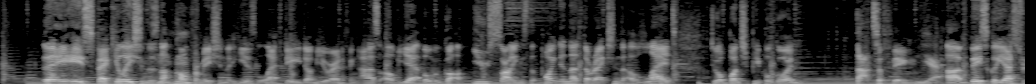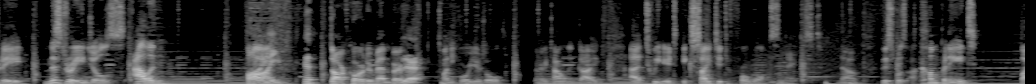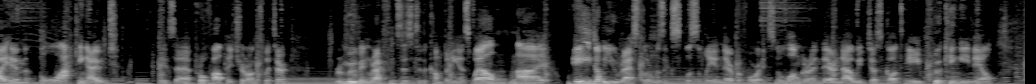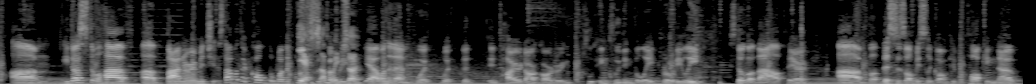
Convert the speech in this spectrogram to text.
that it is speculation. There's not confirmation that he has left AEW or anything as of yet, but we've got a few signs that point in that direction that have led to a bunch of people going, that's a thing. Yeah. Um, basically, yesterday, Mr. Angels, Alan, five, Five. Dark Order member, Yeah. 24 years old, very talented guy, uh, tweeted, excited for what's next. Now, this was accompanied by him blacking out his uh, profile picture on Twitter, removing references to the company as well. Uh, AEW Wrestler was explicitly in there before, it's no longer in there. Now we've just got a booking email. Um, he does still have a banner image. Is that what they're called? The one across Yes, the I believe so. Yeah, one of them with with the entire Dark Order, inclu- including the late Brodie Lee. Still got that up there. Uh, but this has obviously gotten people talking. Now,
